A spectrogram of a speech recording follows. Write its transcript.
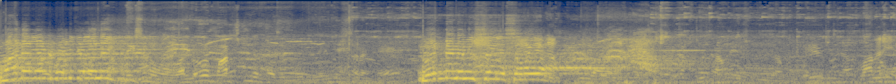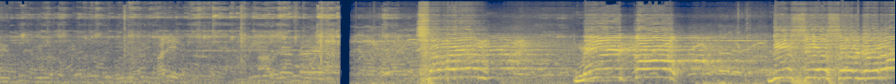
మండలి తాడిగట్ల కడప రెండు నిమిషాల సమయం. సమయం మీకు డిసిఎస్ఆర్ గారు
